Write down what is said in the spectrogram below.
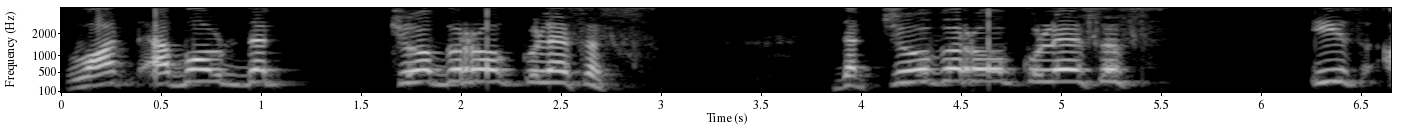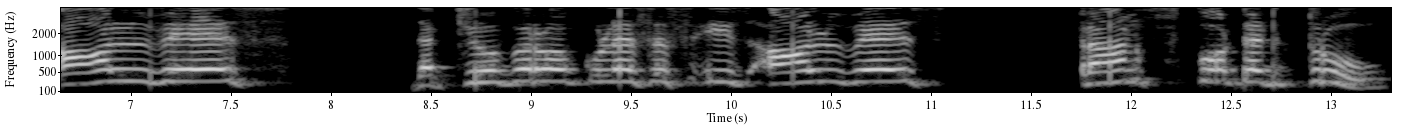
What about the tuberculosis? The tuberculosis is always the tuberculosis is always transported through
